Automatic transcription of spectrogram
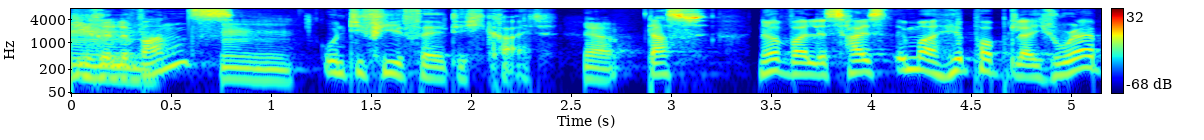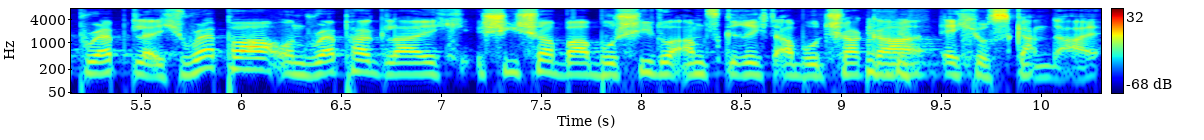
die Mhm. Relevanz Mhm. und die Vielfältigkeit. Ja. Das, ne, weil es heißt immer Hip-Hop gleich Rap, Rap gleich Rapper und Rapper gleich Shisha-Bar, Bushido, Amtsgericht, Abu Chaka, Echo-Skandal.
